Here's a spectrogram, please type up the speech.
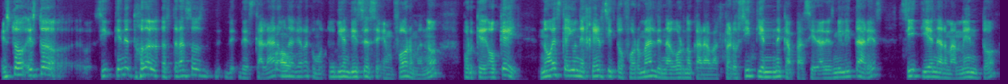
Esto, esto sí tiene todos los trazos de, escalar a una guerra, como tú bien dices, en forma, ¿no? Porque, ok, no es que hay un ejército formal de Nagorno-Karabaj, pero sí tiene capacidades militares, sí tiene armamento,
